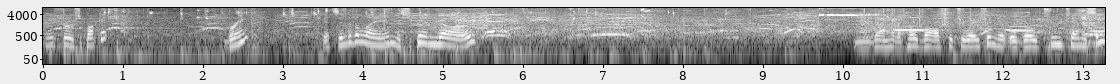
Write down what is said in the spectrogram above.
Her first bucket. Brink gets into the lane. The spin, no. And we're going to have a held ball situation. It will go to Tennessee.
